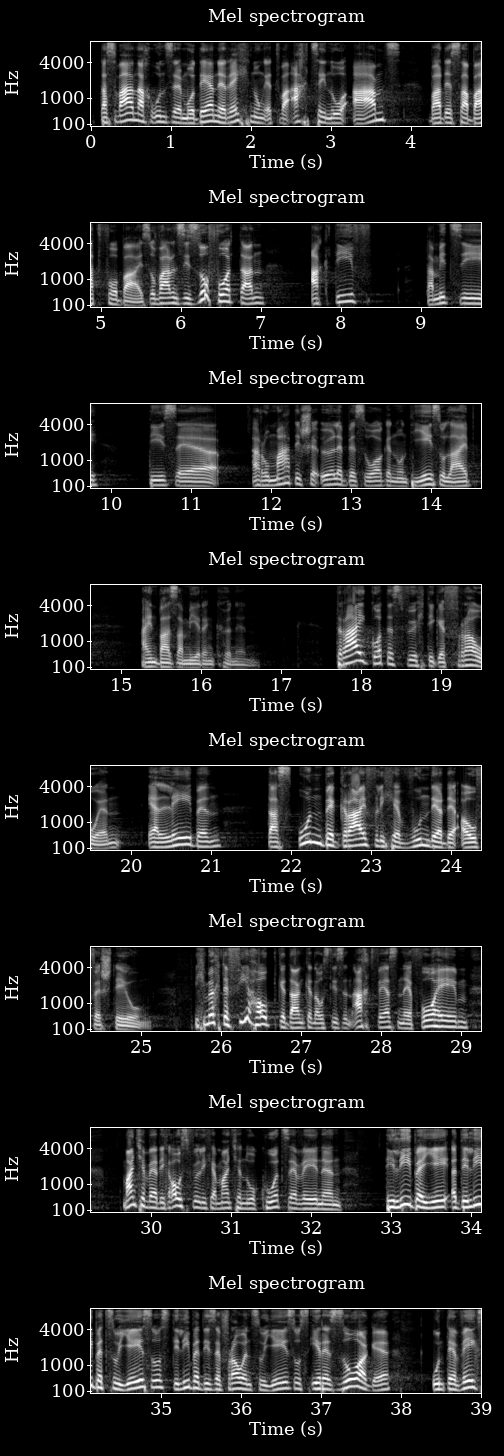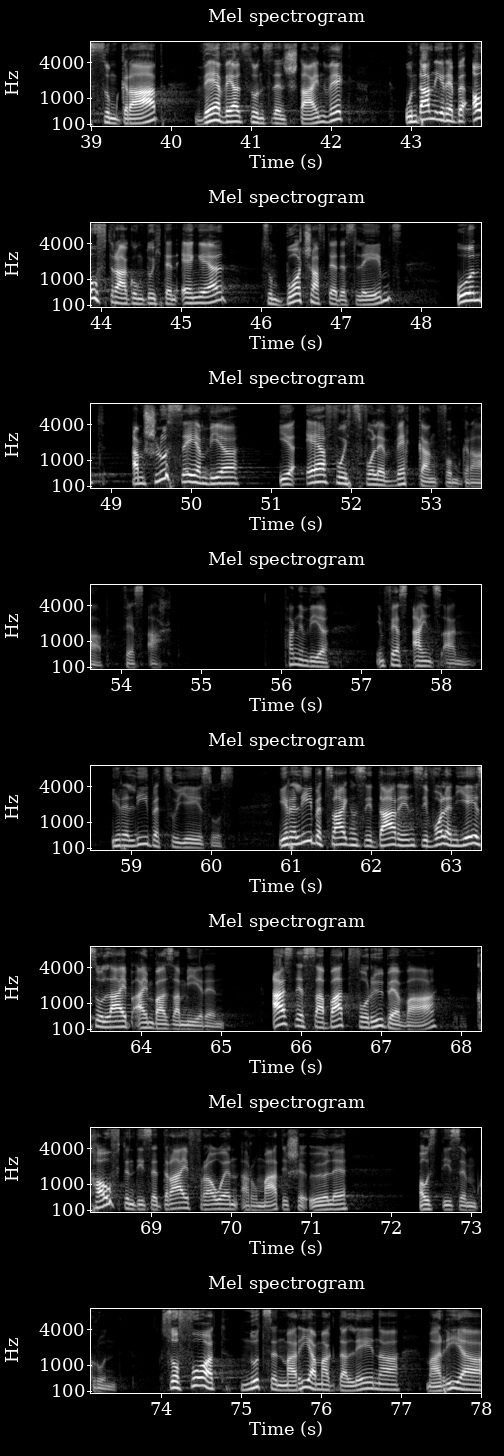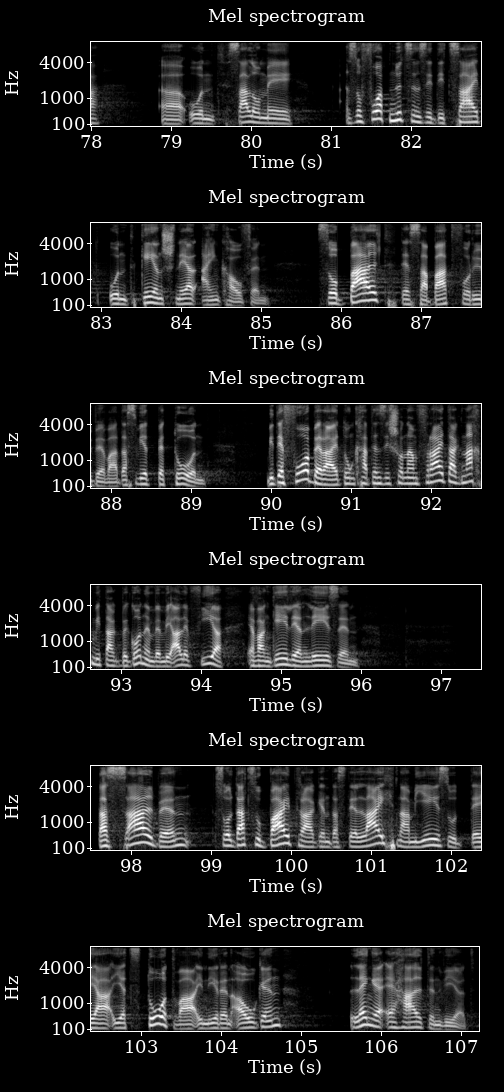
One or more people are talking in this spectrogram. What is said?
Das war nach unserer modernen Rechnung etwa 18 Uhr abends war der Sabbat vorbei. So waren sie sofort dann aktiv, damit sie diese aromatische Öle besorgen und Jesu Leib einbalsamieren können. Drei gottesfürchtige Frauen erleben das unbegreifliche Wunder der Auferstehung. Ich möchte vier Hauptgedanken aus diesen acht Versen hervorheben. Manche werde ich ausführlicher, manche nur kurz erwähnen die Liebe, äh, die Liebe zu Jesus, die Liebe dieser Frauen zu Jesus, ihre Sorge unterwegs zum Grab, wer wälzt uns den Stein weg? Und dann ihre Beauftragung durch den Engel zum Botschafter des Lebens. Und am Schluss sehen wir ihr ehrfurchtsvoller Weggang vom Grab, Vers 8. Fangen wir im Vers 1 an. Ihre Liebe zu Jesus. Ihre Liebe zeigen sie darin, sie wollen Jesu Leib einbalsamieren. Als der Sabbat vorüber war, kauften diese drei Frauen aromatische Öle aus diesem Grund. Sofort nutzen Maria Magdalena, Maria äh, und Salome, sofort nutzen sie die Zeit und gehen schnell einkaufen. Sobald der Sabbat vorüber war, das wird betont. Mit der Vorbereitung hatten sie schon am Freitagnachmittag begonnen, wenn wir alle vier Evangelien lesen. Das Salben soll dazu beitragen, dass der Leichnam Jesu, der ja jetzt tot war in ihren Augen, länger erhalten wird.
